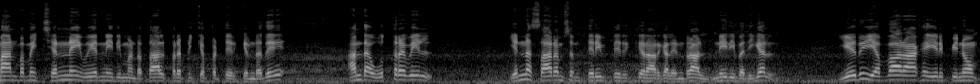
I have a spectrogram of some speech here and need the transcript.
மாண்பமை சென்னை உயர்நீதிமன்றத்தால் பிறப்பிக்கப்பட்டிருக்கின்றது. அந்த உத்தரவில் என்ன சாரம்சம் தெரிவித்திருக்கிறார்கள் என்றால் நீதிபதிகள் எது எவ்வாறாக இருப்பினும்?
